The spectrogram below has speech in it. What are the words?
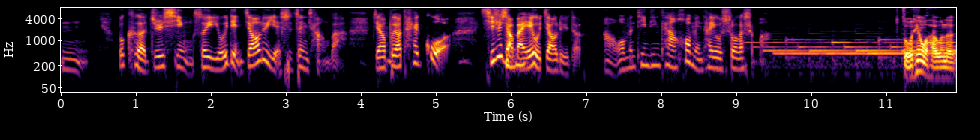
嗯不可知性，所以有一点焦虑也是正常吧，只要不要太过。其实小白也有焦虑的。啊，我们听听看后面他又说了什么。昨天我还问了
